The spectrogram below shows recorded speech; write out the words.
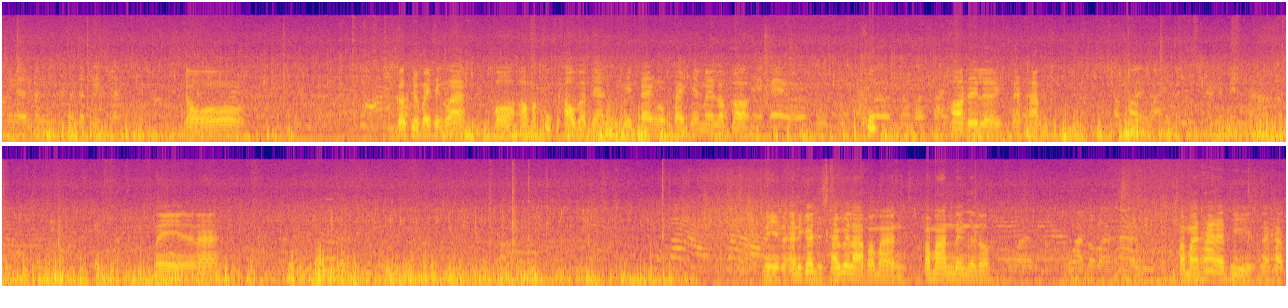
ไม่งั้นมันมันจะติดกันอ๋อก็คือหมายถึงว่า พอเอามาคลุกเคล้าแบบนี้เทแป้งลงไปใช่ไหมแล้วก็แป้งแล้วคลุกทอดได้เลยนะครับถ้าปล่อยไว้มันจะเป็นน้ำนี่นะนี่นะอันนี้ก็จะใช้เวลาประมาณประมาณหนึ่งอะเนาะประมาณประมาณประมาณห้านาทีประมาณ5นาทีนะครับ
